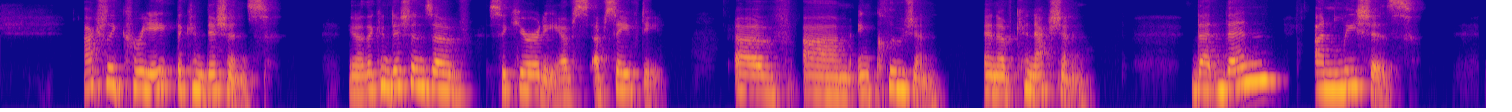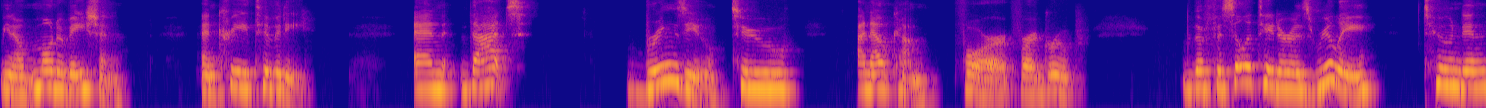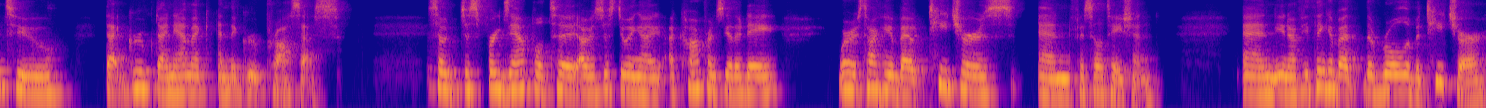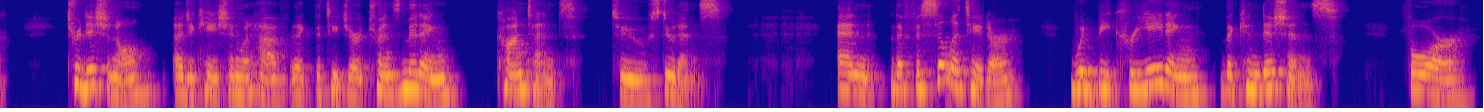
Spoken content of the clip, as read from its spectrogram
actually create the conditions you know the conditions of security of, of safety of um, inclusion and of connection that then unleashes you know motivation and creativity. And that brings you to an outcome for for a group. The facilitator is really tuned into that group dynamic and the group process. So just for example to i was just doing a, a conference the other day where i was talking about teachers and facilitation. And you know if you think about the role of a teacher traditional education would have like the teacher transmitting content to students. And the facilitator would be creating the conditions for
